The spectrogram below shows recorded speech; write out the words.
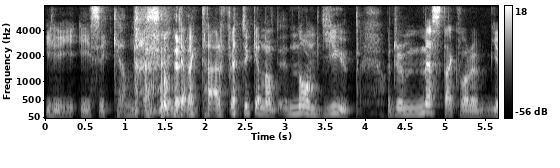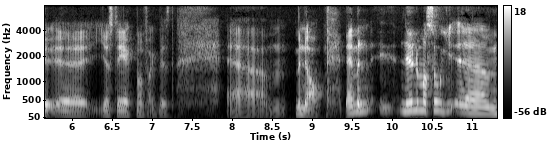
i, i Sickan som karaktär. För jag tycker han har ett enormt djup. Och det är mest tack vare uh, Gösta Ekman faktiskt. Ehm, men ja, nej men nu när man såg uh,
